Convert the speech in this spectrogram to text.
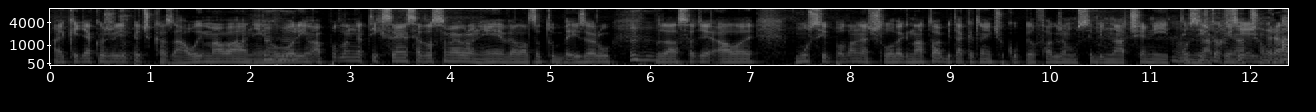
aj keď akože IPčka zaujímavá, nehovorím, a podľa mňa tých 78 eur nie je veľa za tú Bazeru v zásade, ale musí podľa mňa človek na to, aby takéto niečo kúpil, fakt, že musí byť nadšený tým Musíš to zaklinačom. hrať. A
